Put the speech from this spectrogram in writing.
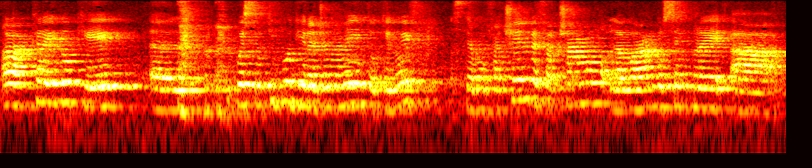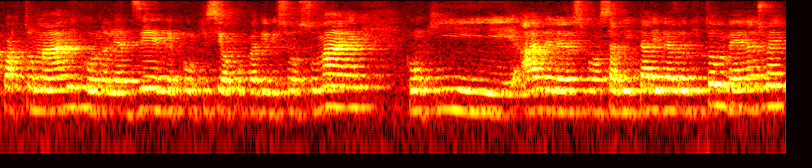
Allora credo che eh, questo tipo di ragionamento che noi stiamo facendo e facciamo lavorando sempre a quattro mani con le aziende, con chi si occupa di risorse umane, con chi ha delle responsabilità a livello di top management,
